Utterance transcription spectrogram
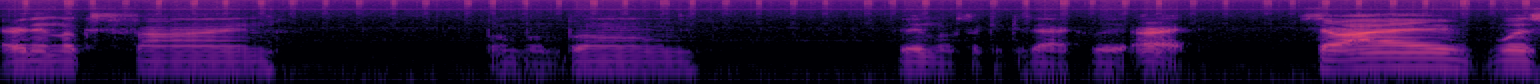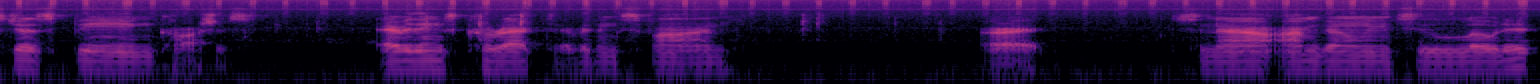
Everything looks fine. Boom, boom, boom. Everything looks like exactly. Alright, so I was just being cautious. Everything's correct, everything's fine. Alright, so now I'm going to load it.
